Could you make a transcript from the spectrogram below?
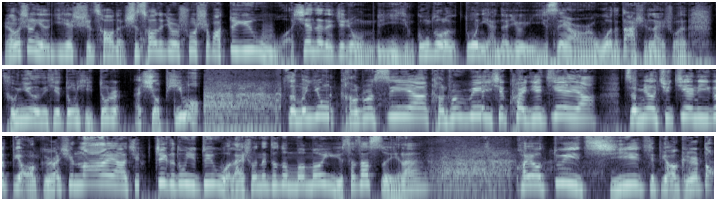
然后剩下的一些实操的，实操的就是说实话，对于我现在的这种已经工作了多年的就 Excel 啊、Word 大神来说，曾经的那些东西都是哎小皮毛。怎么用 Ctrl C 呀，Ctrl V 一些快捷键呀？怎么样去建立一个表格去拉呀？去这个东西对于我来说，那叫做毛毛雨、洒洒水了。还要对齐这表格到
